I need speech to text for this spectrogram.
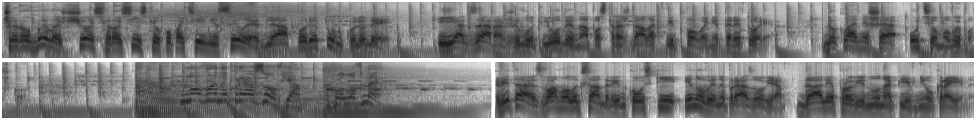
Чи робили щось російські окупаційні сили для порятунку людей? І як зараз живуть люди на постраждалих від повені територіях? Докладніше у цьому випуску. Новини Приазов'я. Головне. Вітаю з вами Олександр Янковський і новини при Азов'я. Далі про війну на півдні України.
